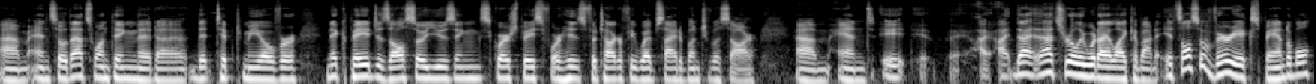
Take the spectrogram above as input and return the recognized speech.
um, and so that's one thing that uh, that tipped me over. Nick Page is also using Squarespace for his photography website. A bunch of us are, um, and it, I, I, that, that's really what I like about it. It's also very expandable.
